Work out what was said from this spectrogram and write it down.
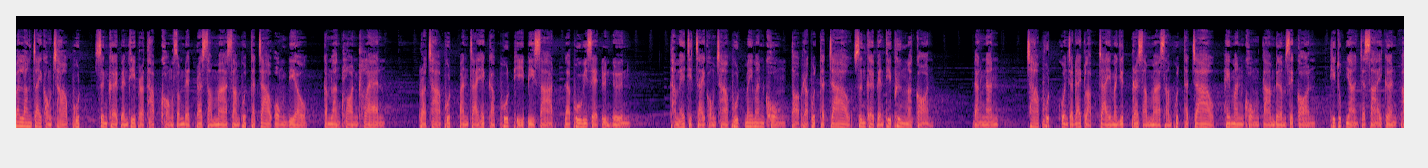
บัลลังก์ใจของชาวพุทธ ซึ่งเคยเป็นที่ประทับของสมเด็จพระสัมมาสัมพุทธเจ้าองค์เดียวกำลังคลอนแคลน เพราะชาวพุทธปันใจให้กับพูดผีปีศาจและผู้วิเศษอื่น ๆทำให้จิตใจของชาวพุทธไม่มั่นคงต่อพระพุทธเจ้าซึ่งเคยเป็นที่พึ่งมาก่อน ดังนั้น ชาวพุทธควรจะได้กลับใจมายึดพระสัมมาสัมพุทธเจ้าให้มั่นคงตามเดิมเสียก่อนที่ทุกอย่างจะสายเกินไป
